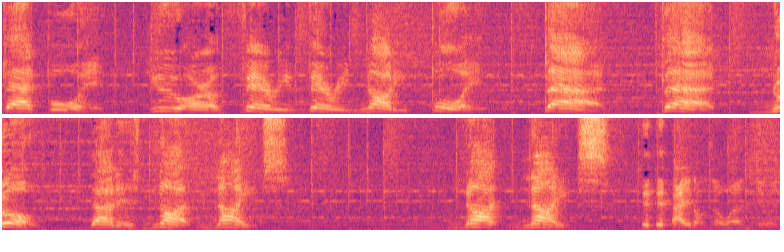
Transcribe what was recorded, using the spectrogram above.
Bad boy. You are a very, very naughty boy. Bad. Bad. No. That is not nice. Not nice. I don't know what I'm doing.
